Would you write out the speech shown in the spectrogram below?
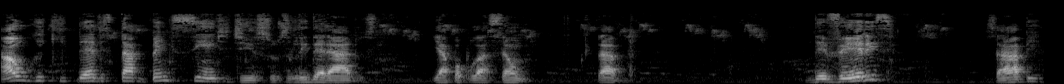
Algo que deve estar bem ciente disso, os liderados e a população, sabe? Deveres, sabe?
